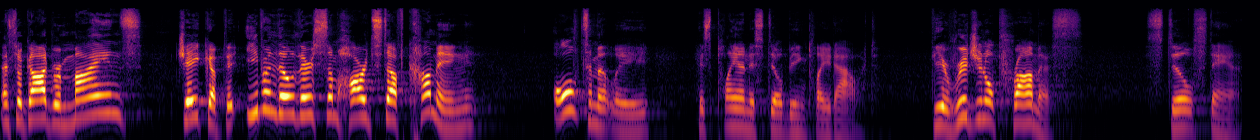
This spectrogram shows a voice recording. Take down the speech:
And so God reminds Jacob that even though there's some hard stuff coming, ultimately his plan is still being played out. The original promise still stands.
